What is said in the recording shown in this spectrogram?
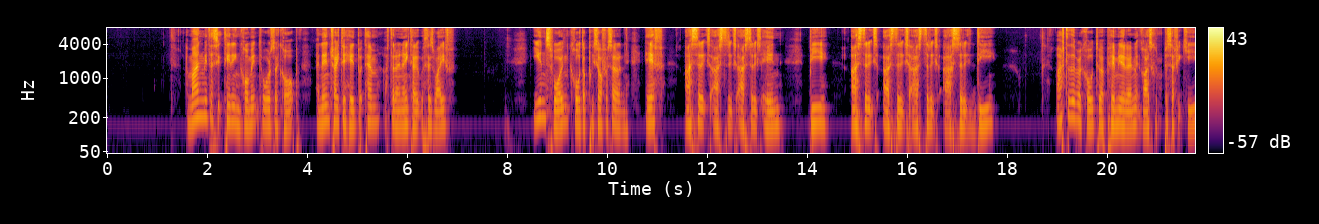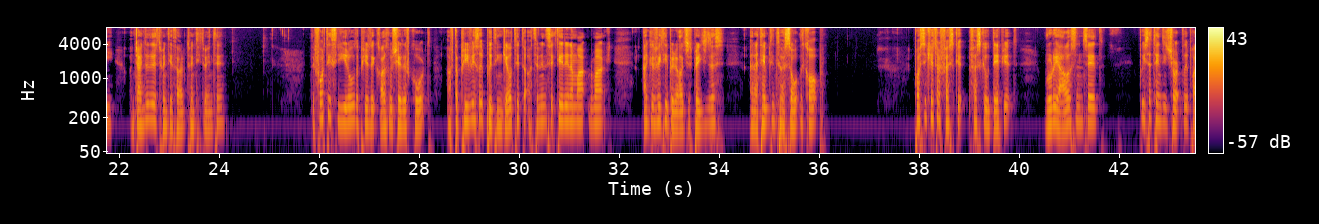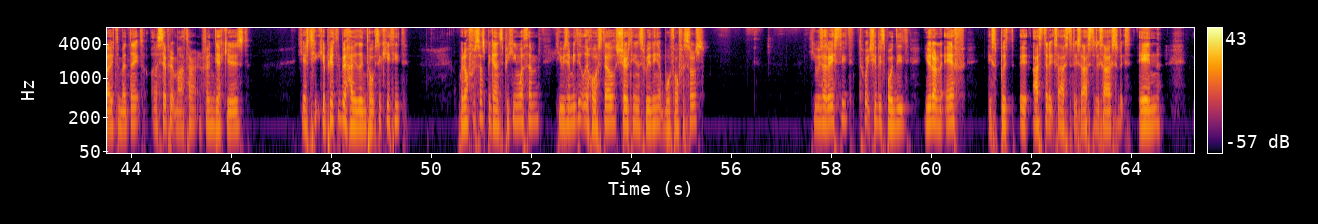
A man made a sectarian comment towards a cop and then tried to headbutt him after a night out with his wife. Ian Swan called a police officer an F asterisk asterisk asterisk N B asterisk asterisk asterisk asterisk D. After they were called to a Premier Inn at Glasgow Pacific Quay on January 23rd, 2020. The 43 year old appeared at Glasgow Sheriff Court after previously pleading guilty to uttering the sectarian remark, aggravated by religious prejudice, and attempting to assault the cop. Prosecutor Fiscal, Fiscal Deputy Rory Allison said, Police attended shortly prior to midnight on a separate matter and found the accused. He, he appeared to be highly intoxicated. When officers began speaking with him, he was immediately hostile, shouting and swearing at both officers. He was arrested, to which he responded, You're an F, uh, asterisk, asterisk, asterisk, asterisk, N,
